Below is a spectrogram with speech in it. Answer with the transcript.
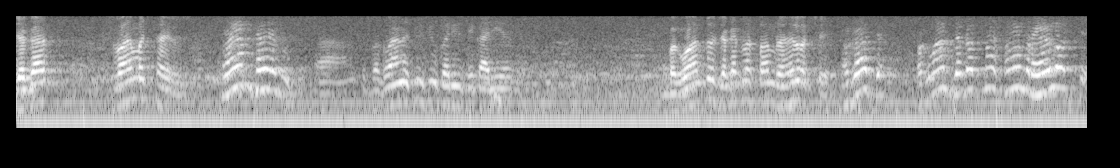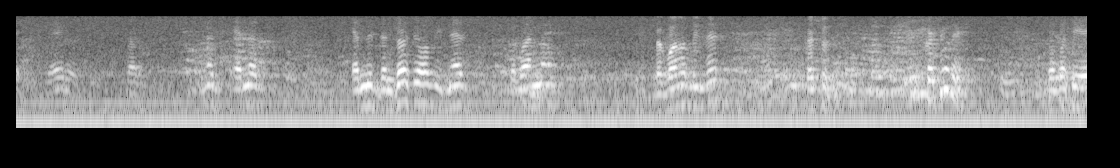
જગત સ્વયં જ થયેલું છે. સ્વયં થયેલું. ભગવાને શું શું કર્યું છે કાર્ય? ભગવાન તો જગતમાં સ્વયં રહેલો છે. ભગવાન જગતમાં સ્વયં રહેલો છે. એમનો ધંધો છે બિઝનેસ ભગવાનનો? ભગવાનનો બિઝનેસ કશું નહીં. કશું ને તો પછી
